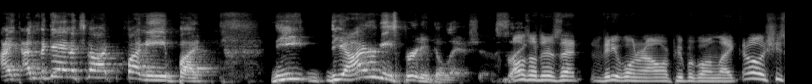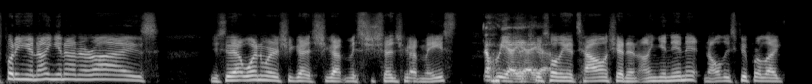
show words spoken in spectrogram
I again, it's not funny, but the the irony is pretty delicious. Like, also, there's that video going around where people are going like, "Oh, she's putting an onion on her eyes." You see that one where she got she got she said she got maced. Oh yeah, yeah, she was yeah. holding a towel and she had an onion in it, and all these people are like,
